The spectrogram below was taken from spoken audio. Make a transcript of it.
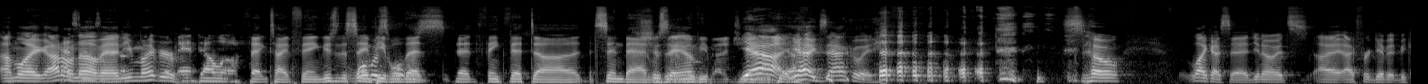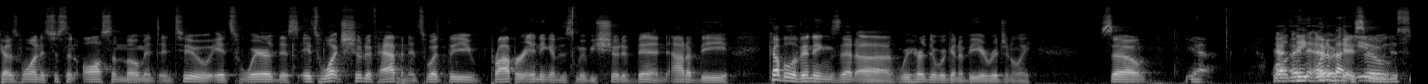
I'm like, I don't know, man. Like you might be Mandela effect type thing. These are the same was, people that was... that think that uh, Sinbad Shazam? was in a movie about a genie. Yeah, yeah, yeah exactly. so, like I said, you know, it's I, I forgive it because one, it's just an awesome moment, and two, it's where this, it's what should have happened. It's what the proper ending of this movie should have been. Out of the couple of endings that uh, we heard there were going to be originally. So, yeah. Well, Nate, what about okay, you? So, this,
